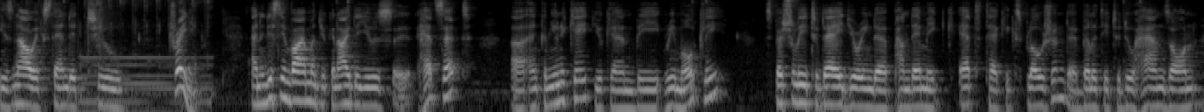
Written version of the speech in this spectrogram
is now extended to training. And in this environment, you can either use a headset uh, and communicate, you can be remotely especially today during the pandemic ed tech explosion, the ability to do hands-on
